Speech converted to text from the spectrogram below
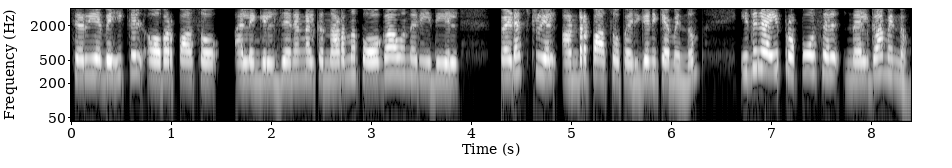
ചെറിയ വെഹിക്കിൾ ഓവർ പാസോ അല്ലെങ്കിൽ ജനങ്ങൾക്ക് നടന്നു പോകാവുന്ന രീതിയിൽ പെഡസ്ട്രിയൽ അണ്ടർപാസോ പരിഗണിക്കാമെന്നും ഇതിനായി പ്രപ്പോസൽ നൽകാമെന്നും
